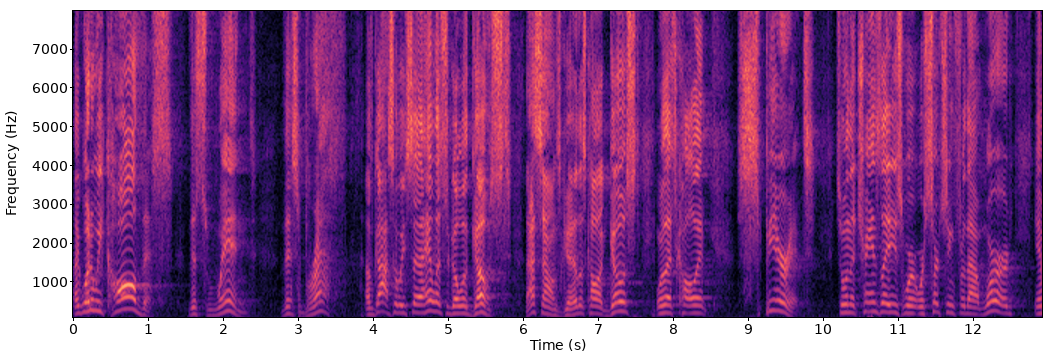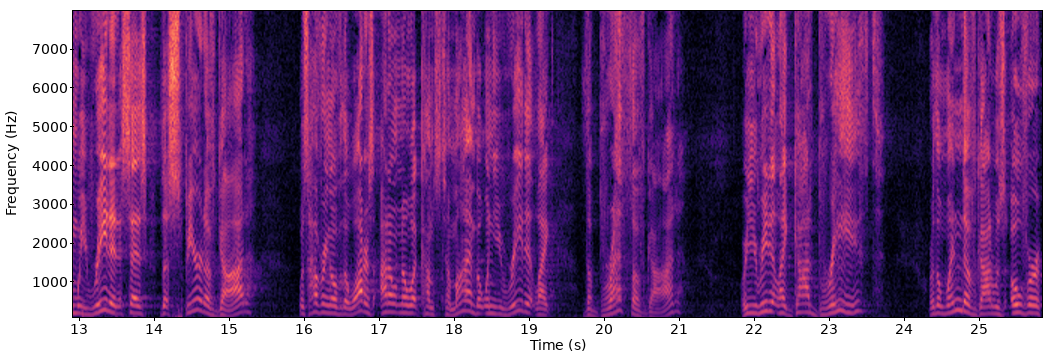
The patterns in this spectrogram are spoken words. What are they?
Like, what do we call this? This wind, this breath of God. So we said, hey, let's go with ghost. That sounds good. Let's call it ghost or let's call it spirit. So when the translators were, were searching for that word and we read it, it says, the Spirit of God was hovering over the waters, I don't know what comes to mind, but when you read it like the breath of God, or you read it like God breathed, or the wind of God was over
